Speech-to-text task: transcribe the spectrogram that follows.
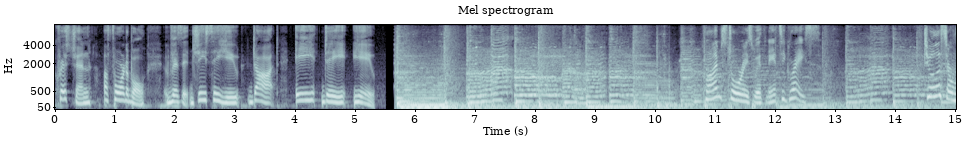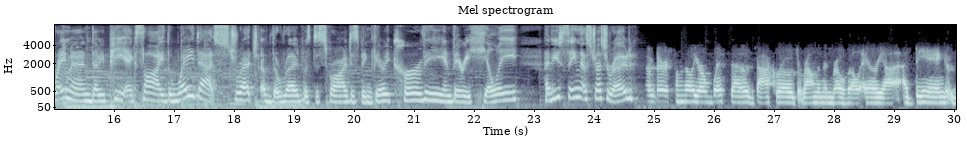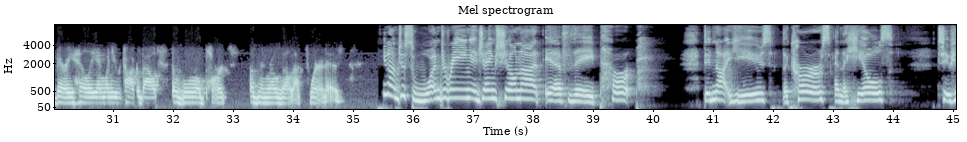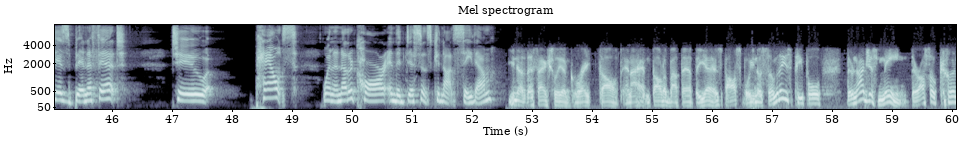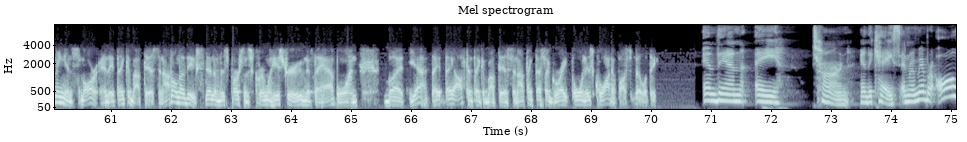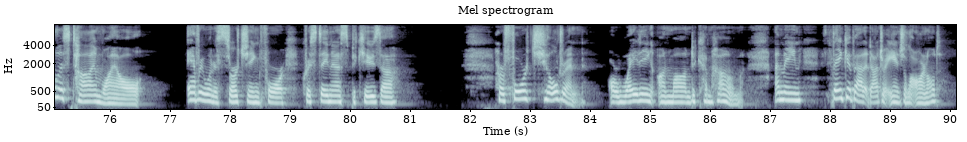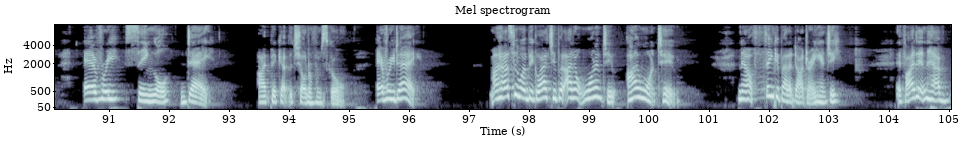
Christian, affordable. Visit gcu.edu. Crime Stories with Nancy Grace. To Alyssa Raymond, WPXI, the way that stretch of the road was described as being very curvy and very hilly. Have you seen that stretch of road? I'm very familiar with those back roads around the Monroeville area as being very hilly. And when you talk about the rural parts of Monroeville, that's where it is. You know, I'm just wondering, James Shelnut, if the perp did not use the curves and the hills to his benefit to pounce when another car in the distance could not see them. You know, that's actually a great thought. And I hadn't thought about that, but yeah, it's possible. You know, some of these people, they're not just mean, they're also cunning and smart, and they think about this. And I don't know the extent of this person's criminal history or even if they have one, but yeah, they, they often think about this. And I think that's a great point. It's quite a possibility. And then a turn in the case. And remember, all this time while everyone is searching for Christina Spicuzza, her four children are waiting on mom to come home. I mean, think about it, Dr. Angela Arnold. Every single day, I pick up the children from school. Every day. My husband would be glad to, but I don't want him to. I want to. Now, think about it, Dr. Angie. If I didn't have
